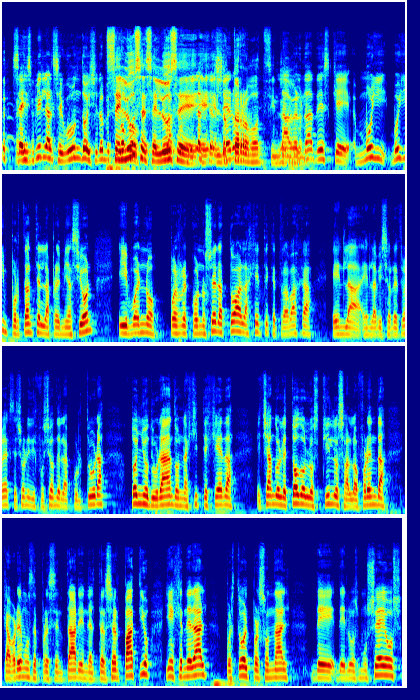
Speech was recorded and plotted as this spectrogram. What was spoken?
Seis mil al segundo y si no me Se equivoco, luce, se luce tercero. el doctor Robot. Sin la verdad alguna. es que muy, muy importante la premiación y bueno, pues reconocer a toda la gente que trabaja en la, en la Vicerrectoría de Extensión y Difusión de la Cultura, Toño Durán, Don Ají Tejeda, echándole todos los kilos a la ofrenda que habremos de presentar en el tercer patio y en general, pues todo el personal de, de los museos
